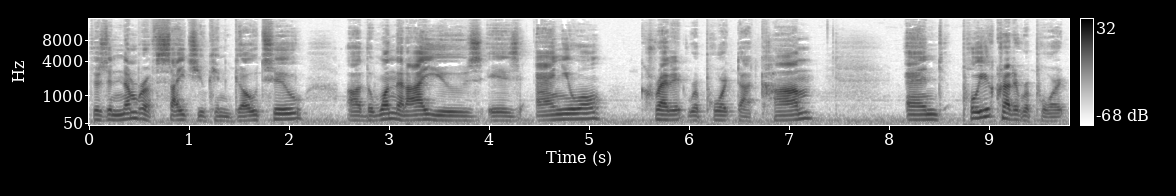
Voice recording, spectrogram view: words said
There's a number of sites you can go to. Uh, the one that I use is annualcreditreport.com and pull your credit report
